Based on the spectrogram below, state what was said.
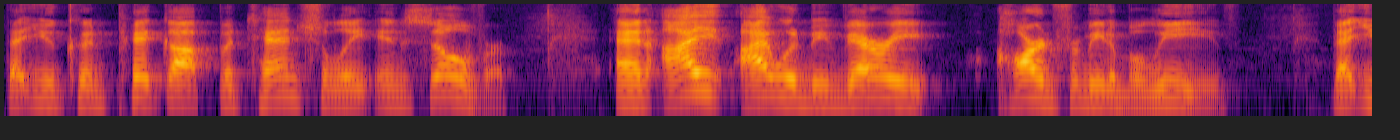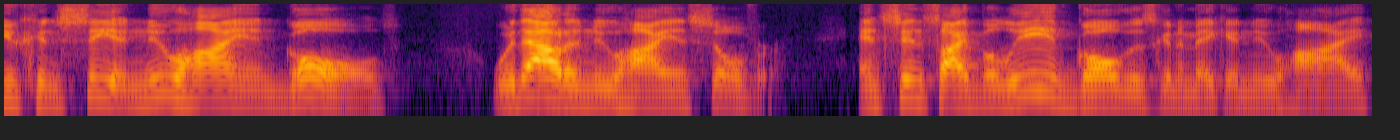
that you could pick up potentially in silver. And I, I would be very hard for me to believe that you can see a new high in gold without a new high in silver. And since I believe gold is going to make a new high,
